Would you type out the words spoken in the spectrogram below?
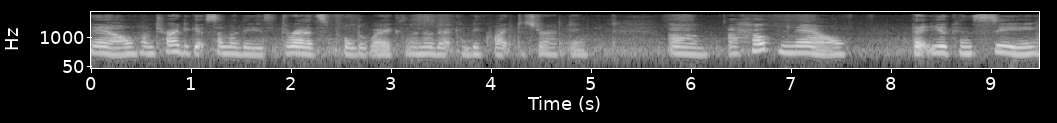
now, I'm trying to get some of these threads pulled away because I know that can be quite distracting. Um, I hope now that you can see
